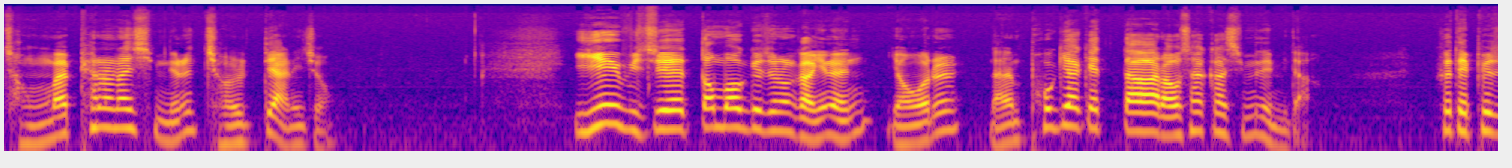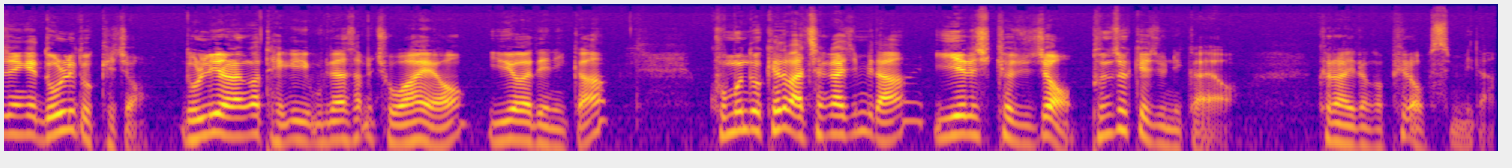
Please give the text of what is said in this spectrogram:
정말 편안한 심리는 절대 아니죠. 이해 위주의 떠먹여주는 강의는 영어를 나는 포기하겠다라고 생각하시면 됩니다. 그 대표적인 게 논리 독해죠. 논리라는 거 되게 우리나라 사람 좋아해요. 이해가 되니까. 구문 독해도 마찬가지입니다. 이해를 시켜주죠. 분석해 주니까요. 그러나 이런 거 필요 없습니다.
